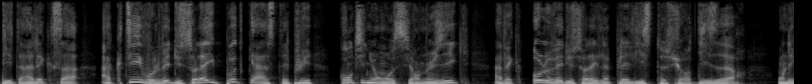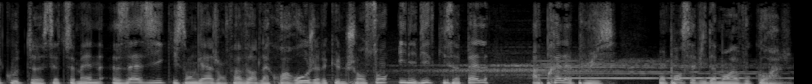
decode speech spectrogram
Dites à Alexa, active au lever du soleil podcast. Et puis, continuons aussi en musique avec Au lever du soleil, la playlist sur Deezer. On écoute cette semaine Zazie qui s'engage en faveur de la Croix-Rouge avec une chanson inédite qui s'appelle Après la pluie. On pense évidemment à vous. Courage.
